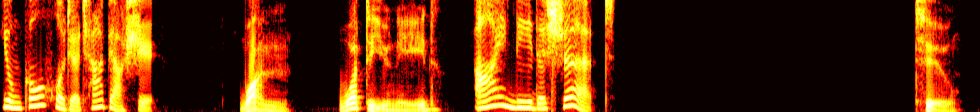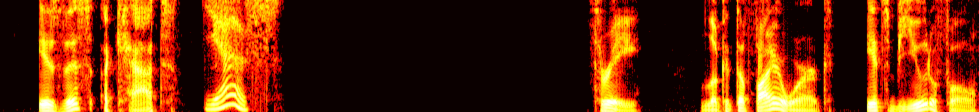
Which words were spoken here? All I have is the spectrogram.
用勾或者叉表示。 1. What do you need? I need a shirt. 2. Is this a cat? Yes. 3. Look at the firework. It's beautiful.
